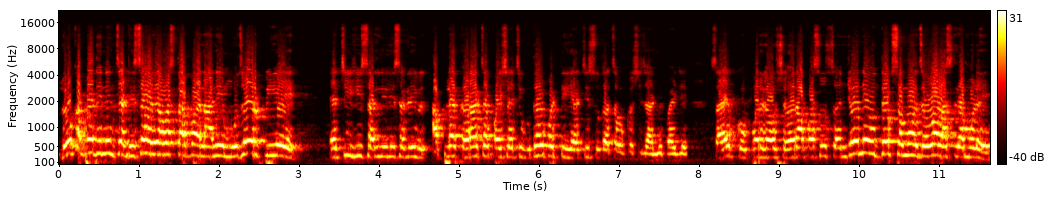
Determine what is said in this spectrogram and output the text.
लोकप्रतिनिधींचं ढिसाळ व्यवस्थापन आणि मुजोर पीए याची ही चाललेली सगळी आपल्या कराच्या पैशाची उधळपट्टी याची सुद्धा चौकशी झाली पाहिजे. साहेब कोपरगाव शहरापासून संजीवनी उद्योग समूह जवळ असल्यामुळे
